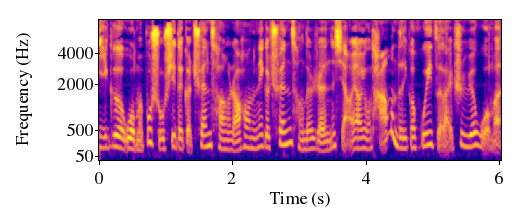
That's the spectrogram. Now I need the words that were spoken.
一个我们不熟悉的一个圈层，然后呢，那个圈层的人想要用他们的一个规则来制约我们，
